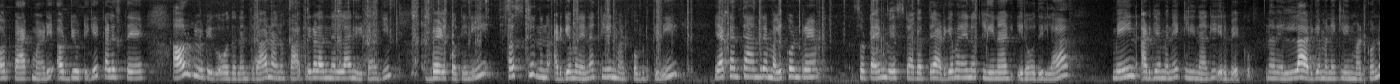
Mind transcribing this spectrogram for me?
ಅವ್ರು ಪ್ಯಾಕ್ ಮಾಡಿ ಅವ್ರ ಡ್ಯೂಟಿಗೆ ಕಳಿಸ್ದೆ. ಅವ್ರ ಡ್ಯೂಟಿಗೆ ಹೋದ ನಂತರ ನಾನು ಪಾತ್ರೆಗಳನ್ನೆಲ್ಲ ನೀಟಾಗಿ ಬೆಳ್ಕೊತೀನಿ. ಫಸ್ಟ್ ನಾನು ಅಡುಗೆ ಮನೆಯನ್ನು ಕ್ಲೀನ್ ಮಾಡ್ಕೊಬಿಡ್ತೀನಿ. ಯಾಕಂತ ಅಂದರೆ ಮಲ್ಕೊಂಡ್ರೆ ಸೊ ಟೈಮ್ ವೇಸ್ಟ್ ಆಗುತ್ತೆ. ಅಡುಗೆ ಮನೆಯೂ ಕ್ಲೀನಾಗಿ ಇರೋದಿಲ್ಲ. ಮೇಯ್ನ್ ಅಡುಗೆ ಮನೆ ಕ್ಲೀನಾಗಿ ಇರಬೇಕು. ನಾನು ಎಲ್ಲ ಅಡುಗೆ ಮನೆ ಕ್ಲೀನ್ ಮಾಡಿಕೊಂಡು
